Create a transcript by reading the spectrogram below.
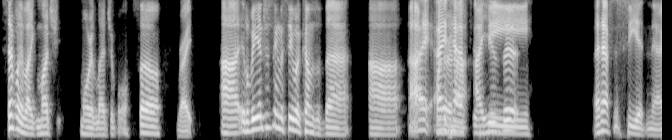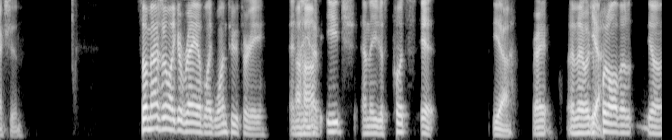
it's definitely like much more legible so Right. uh it'll be interesting to see what comes of that uh i i'd have to I see. I'd have to see it in action. So imagine like array of like one, two, three, and then you Uh-huh. have each, and then you just puts it Yeah. right, and then we just Yeah. put all the you know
